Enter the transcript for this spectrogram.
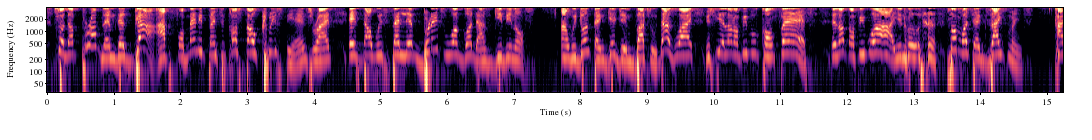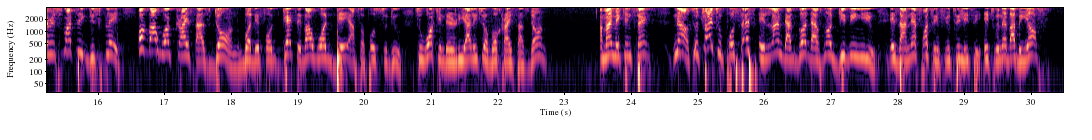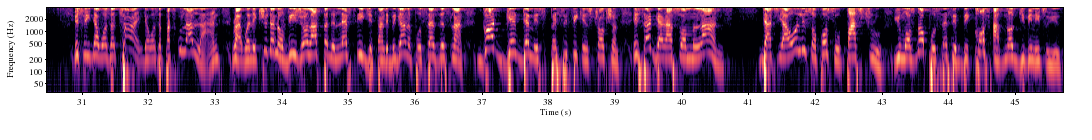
So the problem, the gap for many Pentecostal Christians, right, is that we celebrate what God has given us and we don't engage in battle. That's why you see a lot of people confess. A lot of people are, you know, so much excitement, charismatic display over what Christ has done, but they forget about what they are supposed to do to walk in the reality of what Christ has done. Am I making sense? Now, to try to possess a land that God has not given you is an effort in futility. It will never be yours. You see, there was a time, there was a particular land, right, when the children of Israel, after they left Egypt and they began to possess this land, God gave them a specific instruction. He said, There are some lands that you are only supposed to pass through. You must not possess it because I've not given it to you.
